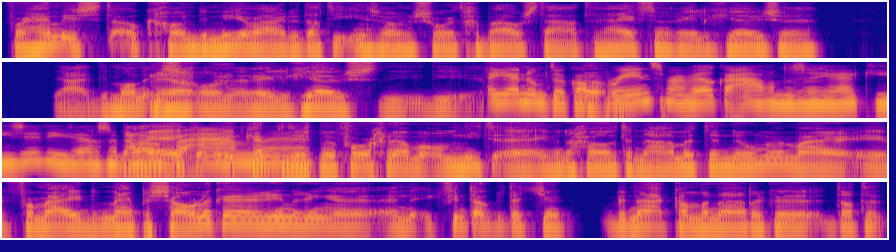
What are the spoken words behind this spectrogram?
Voor hem is het ook gewoon de meerwaarde dat hij in zo'n soort gebouw staat. Hij heeft een religieuze... Ja, de man is gewoon religieus. Die, die, en jij noemt ook al Prince, maar welke avonden zou jij kiezen? Die daar zo nou, bovenaan... Ik, ik heb dus me voorgenomen om niet uh, een van de grote namen te noemen. Maar voor mij, mijn persoonlijke herinneringen... En ik vind ook dat je bena kan benadrukken dat het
